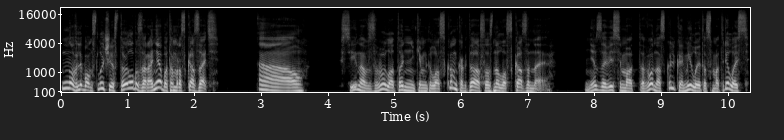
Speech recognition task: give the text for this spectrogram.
но в любом случае стоило бы заранее об этом рассказать. Ау. Сина взвыла тоненьким голоском, когда осознала сказанное. Независимо от того, насколько мило это смотрелось,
